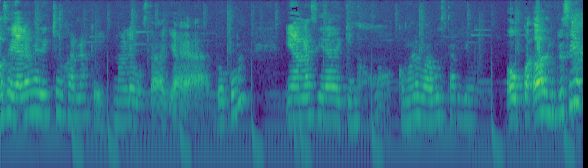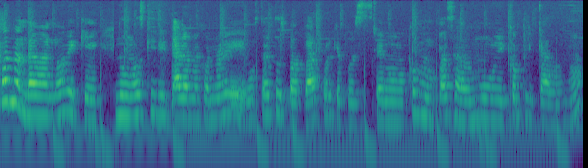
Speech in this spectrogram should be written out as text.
o sea, ya le había dicho Hannah que no le gustaba ya Goku y aún así era de que no, ¿cómo le voy a gustar yo? O, o incluso ya cuando andaba, ¿no? De que no, es que a lo mejor no le gusta a tus papás porque pues tengo como un pasado muy complicado, ¿no?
